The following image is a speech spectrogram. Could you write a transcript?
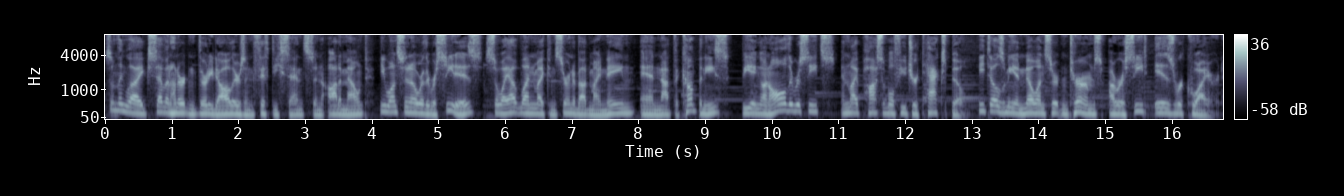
Something like $730.50, an odd amount. He wants to know where the receipt is, so I outline my concern about my name and not the company's being on all the receipts and my possible future tax bill. He tells me in no uncertain terms a receipt is required.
